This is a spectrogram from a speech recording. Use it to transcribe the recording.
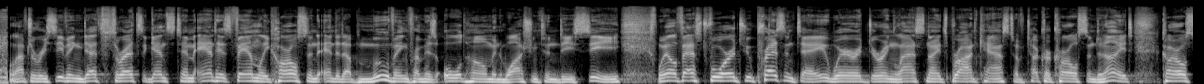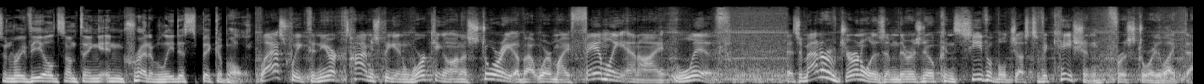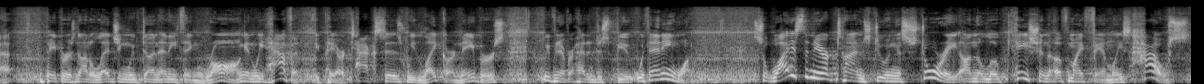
Well, after receiving death threats against him and his family, Carlson ended up moving from his old home in Washington, D.C. Well, fast forward to present day, where during last night's broadcast of Tucker Carlson Tonight, Carlson revealed something incredibly despicable. Last week, the New York Times began working on a story about where my family and I live. As a matter of journalism, there is no conceivable justification for a story like that. The paper is not alleging we've done anything wrong, and we haven't. We pay our taxes, we like our neighbors, we've never had a dispute with anyone. So, why is the New York Times doing a story on the location of my family's house?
